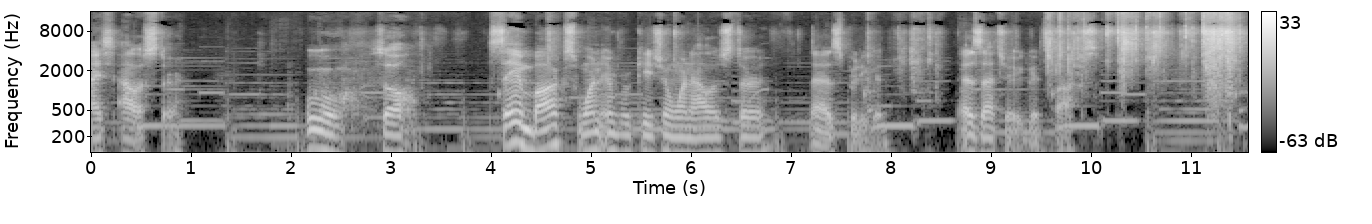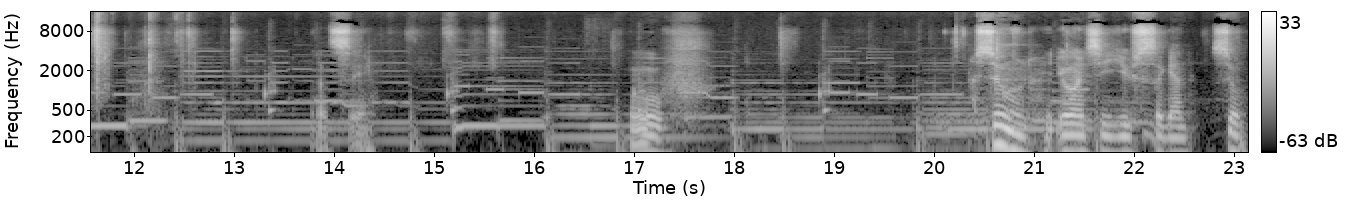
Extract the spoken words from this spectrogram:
Nice Aleister. Ooh, so same box, one invocation, one Aleister. That is pretty good. That is actually a good box. Let's see. Oof. Soon you're going to see use again. Soon.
